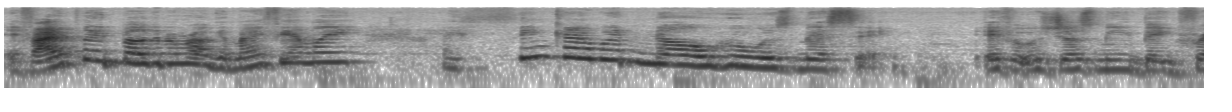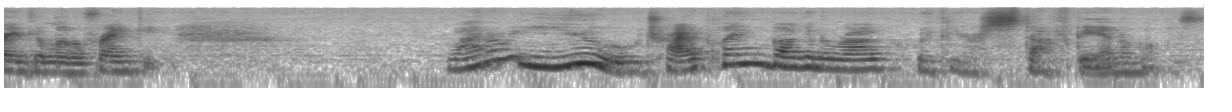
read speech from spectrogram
If I played bug in a rug in my family, I think I would know who was missing if it was just me, Big Frank, and Little Frankie. Why don't you try playing bug in a rug with your stuffed animals?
